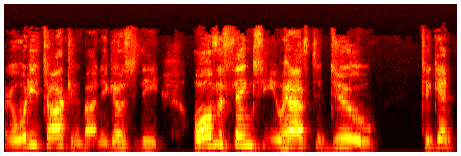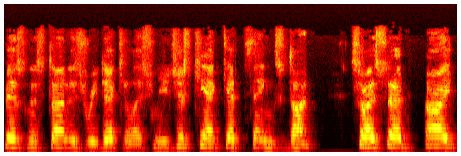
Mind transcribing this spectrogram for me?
I go, "What are you talking about?" And he goes, "The all the things that you have to do to get business done is ridiculous, and you just can't get things done." So I said, "All right,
